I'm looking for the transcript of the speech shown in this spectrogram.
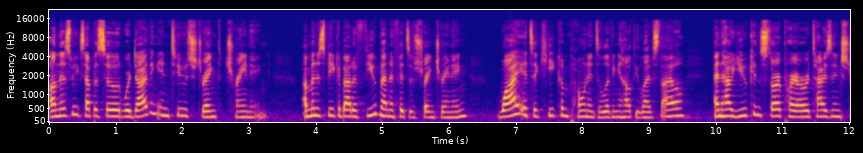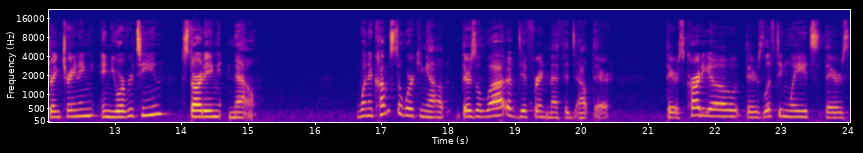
On this week's episode, we're diving into strength training. I'm going to speak about a few benefits of strength training, why it's a key component to living a healthy lifestyle, and how you can start prioritizing strength training in your routine starting now. When it comes to working out, there's a lot of different methods out there. There's cardio, there's lifting weights, there's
